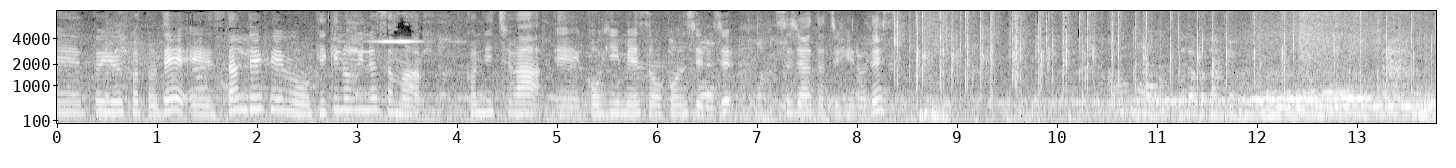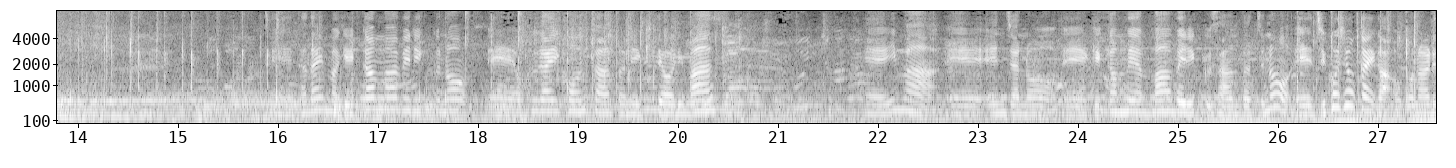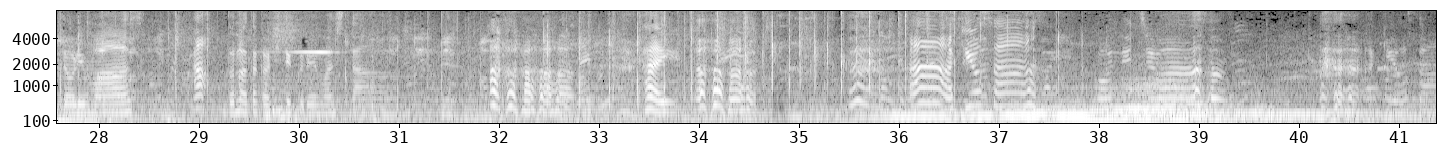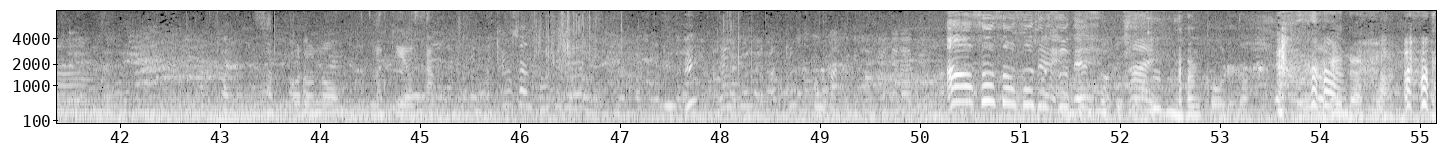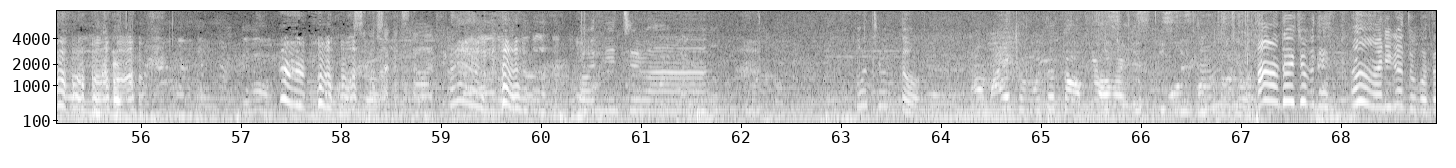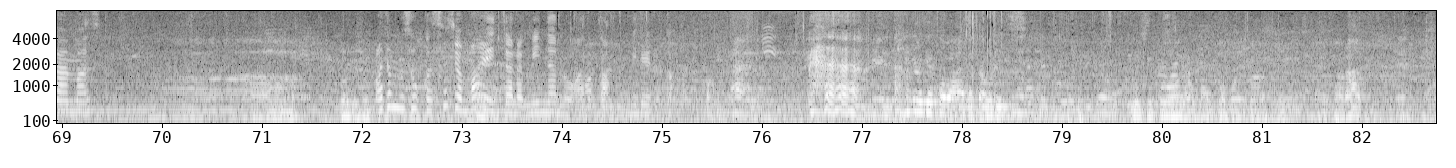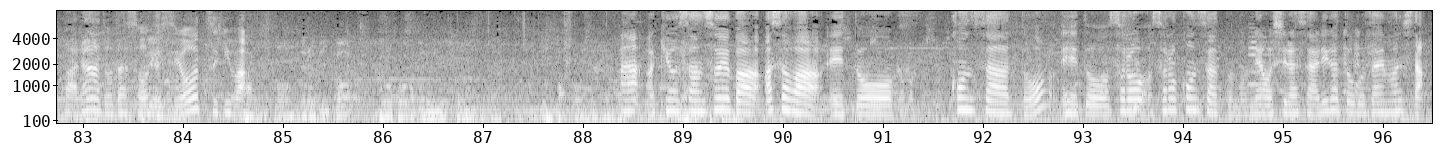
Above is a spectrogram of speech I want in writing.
えーということで、えースタンド FM をお聞きの皆様こんにちは、えーコーヒー瞑想コンシェルジュスジャータ千尋です。えーただいま月刊マーベリックの、えー屋外コンサートに来ております、えー今、えー演者の、えー月刊マーベリックさんたちの、えー自己紹介が行われております。どなたか来てくれました？はい。あー秋代さん。こんにちは。秋代さん。札幌の秋代さん。あーそうそうそうですそうです。はい。なんか俺が俺が変な 面白さが伝わってきた。こんにちは。もうちょっとあマイクもうちょっと大きい方がいいです。あー大丈夫です。うんありがとうございます。あでもそっか。それじゃあ前行ったらみんなのあれか見れるか。えー次の曲はまたオリジナル曲でたいと思います、えー、バラードですねバラードだそうですよ次はあ、秋代さん、そういえば朝はえっ、とコンサート、えっ、とソロソロコンサートのねお知らせありがとうございました。ね。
